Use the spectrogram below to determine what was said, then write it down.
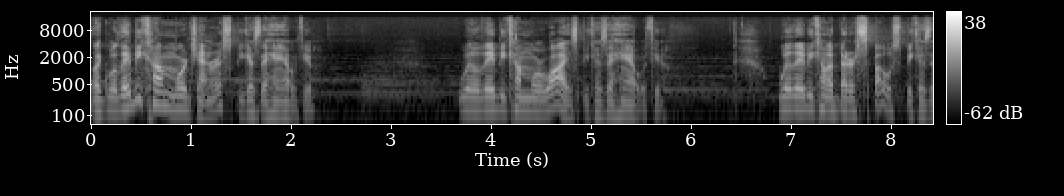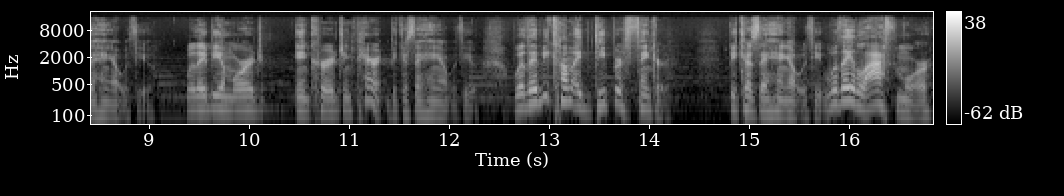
Like, will they become more generous because they hang out with you? Will they become more wise because they hang out with you? Will they become a better spouse because they hang out with you? Will they be a more encouraging parent because they hang out with you? Will they become a deeper thinker because they hang out with you? Will they laugh more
